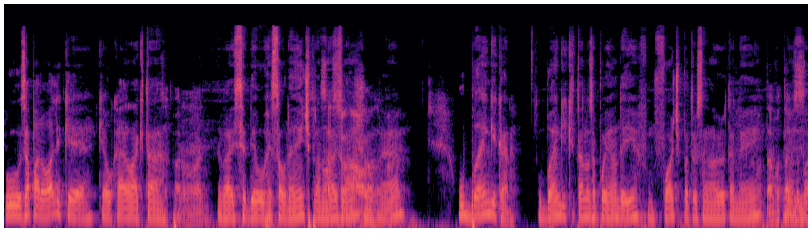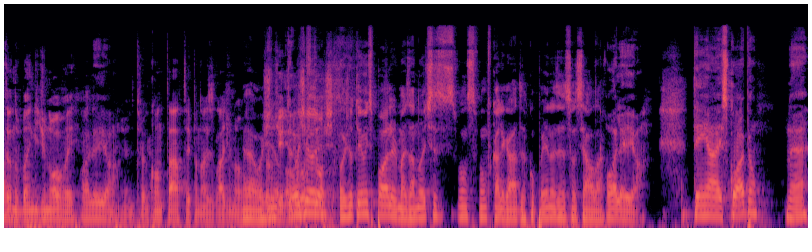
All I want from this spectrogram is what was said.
O Zaparoli, que é, que é o cara lá que tá, Parole. vai ceder o restaurante pra nós lá. Sensacional, É. Zaparoli. O Bang, cara. O Bang que tá nos apoiando aí, um forte patrocinador também. Vou estar vou tá Grande visitando o Bang de novo aí. Olha aí, ó. Já entrou em contato aí pra nós ir lá de novo. É, hoje, Pelo jeito hoje, ele hoje, hoje eu tenho um spoiler, mas à noite vocês vão, vão ficar ligados. Acompanha nas redes sociais lá. Olha aí, ó. Tem a Scorpion, né?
